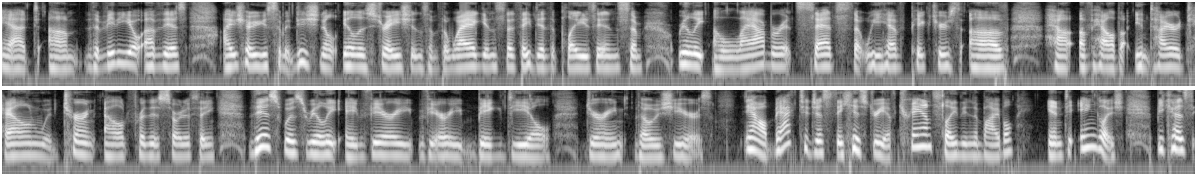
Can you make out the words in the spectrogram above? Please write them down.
at um, the video of this, I show you some additional illustrations of the wagons that they did the plays in, some really elaborate sets that we have pictures of how of how the entire town would turn out for this sort of thing. This was really a very very big deal during those years. Now, back to just the history of translating the Bible into English because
